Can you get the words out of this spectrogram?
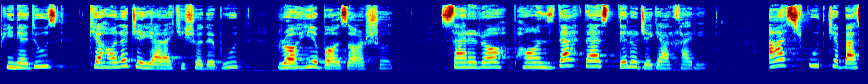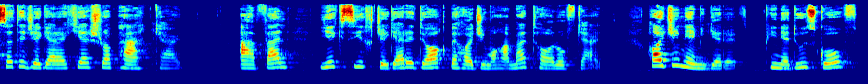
پیندوز که حالا جگرکی شده بود راهی بازار شد. سر راه پانزده دست دل و جگر خرید. عصر بود که بسات جگرکیش را پهن کرد. اول یک سیخ جگر داغ به حاجی محمد تعارف کرد. حاجی نمی گرفت. پیندوز گفت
